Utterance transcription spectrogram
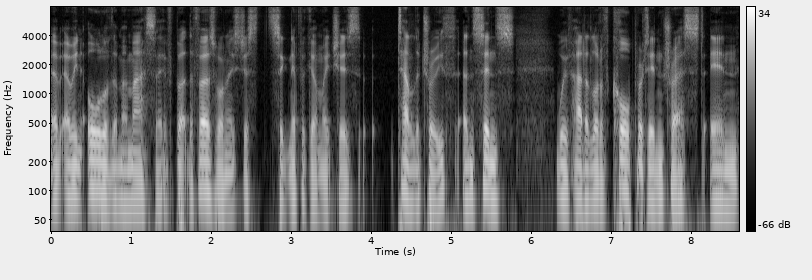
I mean, all of them are massive, but the first one is just significant, which is tell the truth. And since we've had a lot of corporate interest in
